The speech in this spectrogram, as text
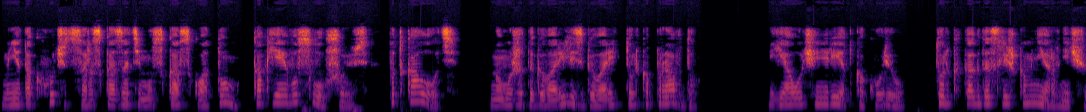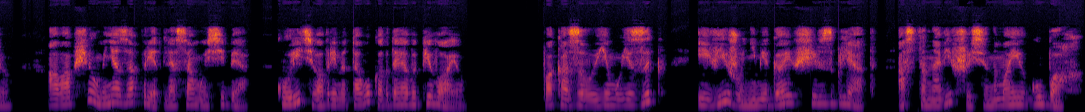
Мне так хочется рассказать ему сказку о том, как я его слушаюсь, подколоть. Но мы же договорились говорить только правду. Я очень редко курю, только когда слишком нервничаю. А вообще у меня запрет для самой себя — курить во время того, когда я выпиваю. Показываю ему язык и вижу немигающий взгляд, остановившийся на моих губах.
